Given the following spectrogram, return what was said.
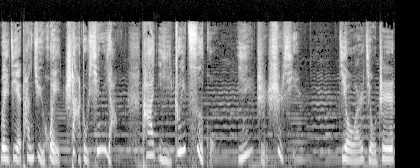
为戒贪聚会刹住心痒，他以锥刺骨，以指示血。久而久之，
